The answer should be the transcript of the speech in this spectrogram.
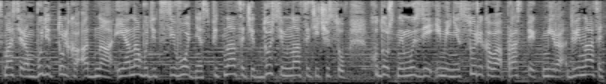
с мастером будет только одна, и она будет сегодня с 15 до 17 часов. Художественный музей имени Сурикова, проспект Мира, 12.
